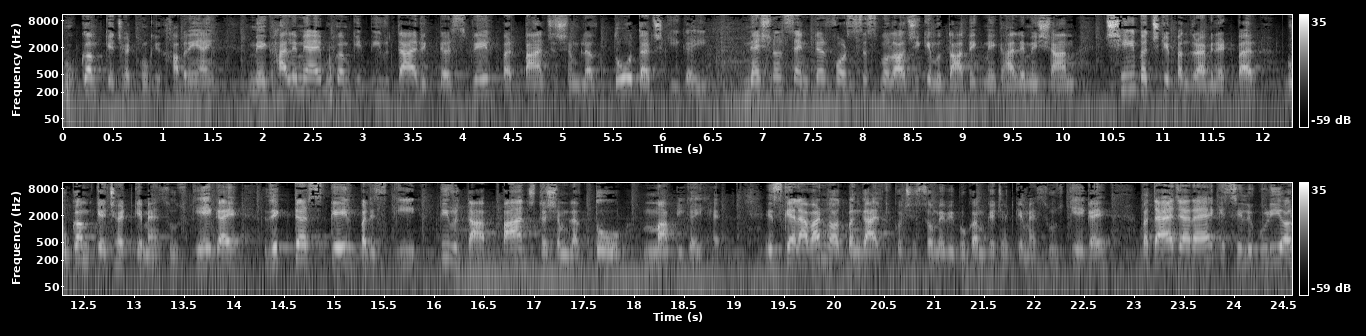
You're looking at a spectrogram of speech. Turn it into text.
भूकंप के झटकों की खबरें आई। मेघालय में आए भूकंप की तीव्रता रिक्टर स्केल पर पाँच दशमलव दो दर्ज की गई। नेशनल सेंटर फॉर सिस्मोलॉजी के मुताबिक मेघालय में शाम छह बज के पंद्रह मिनट पर भूकंप के झटके महसूस किए गए। रिक्टर स्केल पर इसकी तीव्रता पाँच दशमलव दो मापी गई है। इसके अलावा नॉर्थ बंगाल के कुछ हिस्सों में भी भूकंप के झटके महसूस किए गए। बताया जा रहा है कि सिलीगुड़ी और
